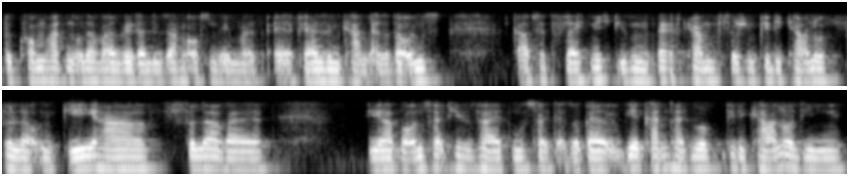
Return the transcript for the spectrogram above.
bekommen hatten oder weil wir dann die Sachen aus dem äh, Fernsehen kannten. Also bei uns gab es jetzt vielleicht nicht diesen Wettkampf zwischen Pedicano-Füller und GH-Füller, weil ja, bei uns halt hieß es halt, muss halt, also bei, wir kannten halt nur Pedicano, die,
